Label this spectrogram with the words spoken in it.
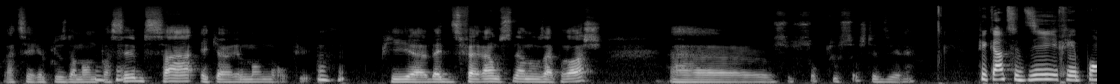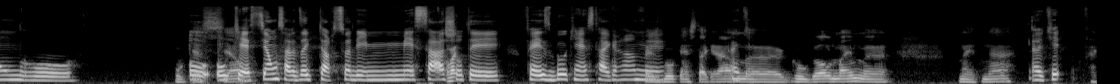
pour attirer le plus de monde mm-hmm. possible sans écœurer le monde non plus. Mm-hmm. Puis euh, d'être différent aussi dans nos approches. Euh, surtout ça, je te dirais. Puis quand tu dis répondre aux, aux, questions. ça veut dire que tu reçois des messages sur tes Facebook, Instagram. Facebook, Instagram, euh, Google même euh, maintenant. OK. Fait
